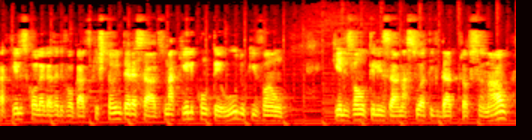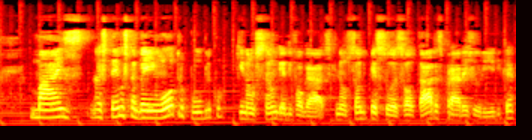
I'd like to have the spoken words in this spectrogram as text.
para aqueles colegas advogados que estão interessados naquele conteúdo que vão que eles vão utilizar na sua atividade profissional, mas nós temos também um outro público que não são de advogados, que não são de pessoas voltadas para a área jurídica,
